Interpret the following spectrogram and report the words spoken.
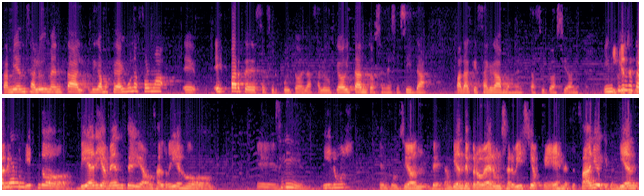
también salud mental, digamos que de alguna forma eh, es parte de ese circuito de la salud que hoy tanto se necesita para que salgamos de esta situación. y que se están exponiendo diariamente, digamos, al riesgo eh, del virus en función de también de proveer un servicio que es necesario y que también,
